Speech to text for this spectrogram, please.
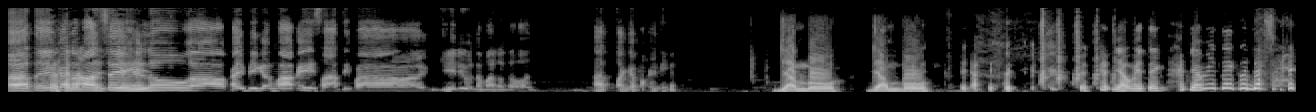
At uh, ka naman, say hello, uh, kaibigang Maki, sa ating mga giliw na manonood at tagapakinig. Jumbo, Jumbo. yamite, yamite ko dasay.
